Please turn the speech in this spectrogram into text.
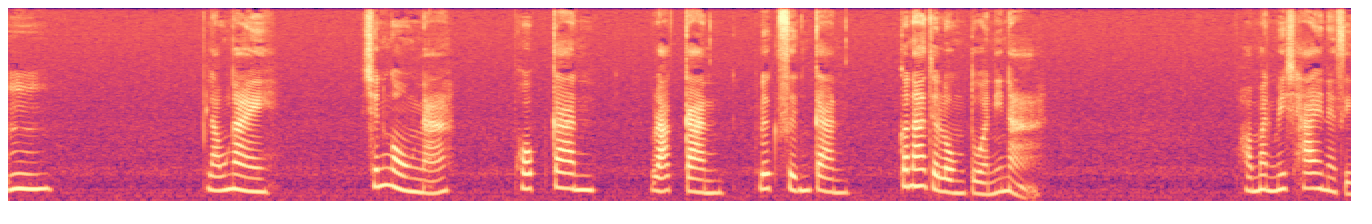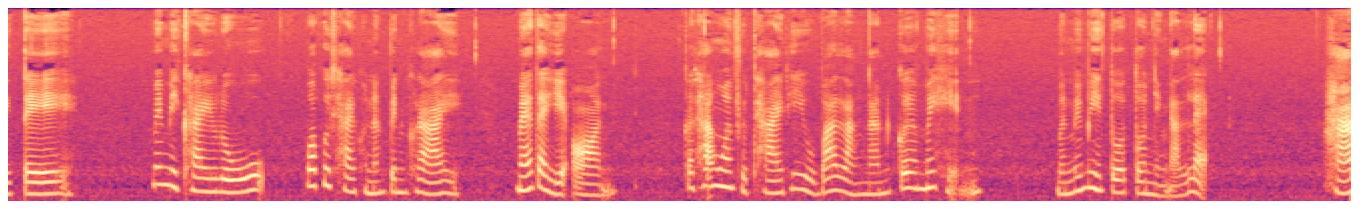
อืม แล้วไง ฉันงงนะ พบกัน รักกัน ลึกซึ้งกัน ก็น่าจะลงตัวนี่หนา เพราะมันไม่ใช่นะสิเต ไม่มีใครรู้ว่าผู้ชายคนนั้นเป็นใคร แม้แต่เยออน กระทั่งวันสุดท้ายที่อยู่บ้านหลังนั้นก็ยังไม่เห็น เหมือนไม่มีตัวตนอย่างนั้นแหละ ฮะ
